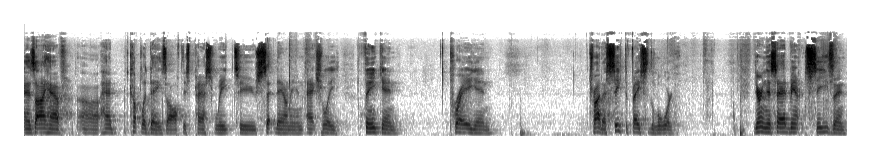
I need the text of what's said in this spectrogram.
as I have uh, had a couple of days off this past week to sit down and actually think and pray and try to seek the face of the Lord during this Advent season,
